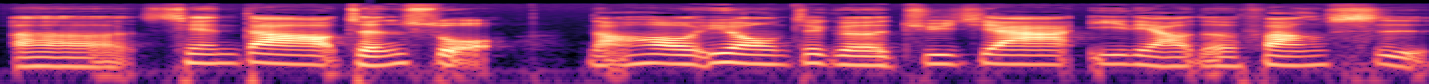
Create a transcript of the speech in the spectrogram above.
呃，先到诊所。然后用这个居家医疗的方式，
